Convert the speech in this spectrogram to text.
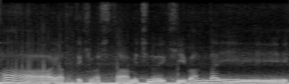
さあやってきました。道の駅磐梯。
